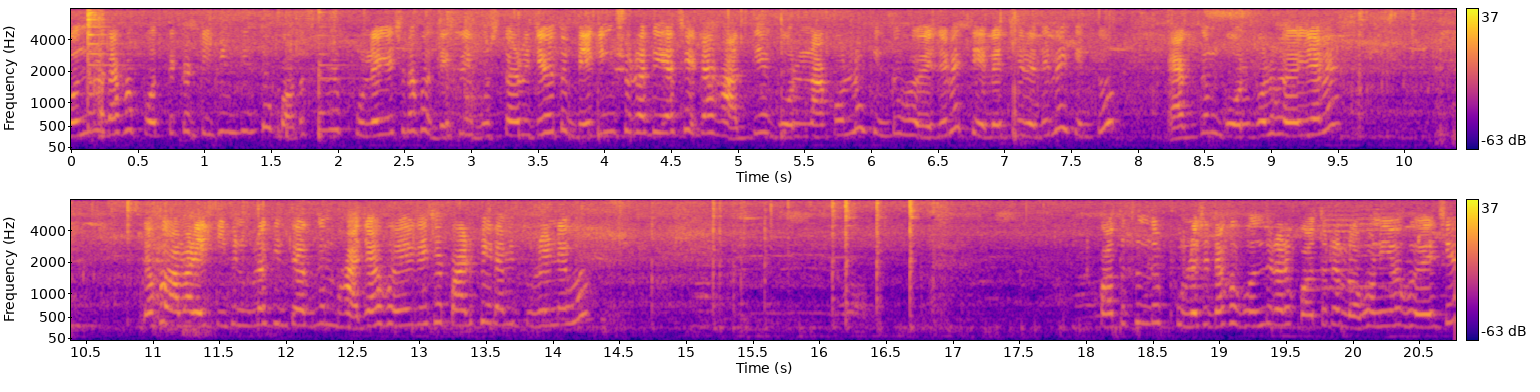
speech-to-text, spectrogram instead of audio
বন্ধুরা, দেখো প্রত্যেকটা টিফিন কিন্তু কত সুন্দর ফুলে গেছে, দেখো দেখলেই বুঝতে পারবে। যেহেতু বেকিং সোডা দিয়ে আছে, এটা হাত দিয়ে গোল না করলেও কিন্তু হয়ে যাবে, তেলে ছেড়ে দিলে কিন্তু একদম গোল গোল হয়ে যাবে। দেখো আমার এই টিফিনগুলো কিন্তু একদম ভাজা হয়ে গেছে পারফেক্ট আমি তুলে নেব। কত সুন্দর ফুলেছে, দেখো বন্ধুরা, আর কতটা লবণীয় হয়েছে।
